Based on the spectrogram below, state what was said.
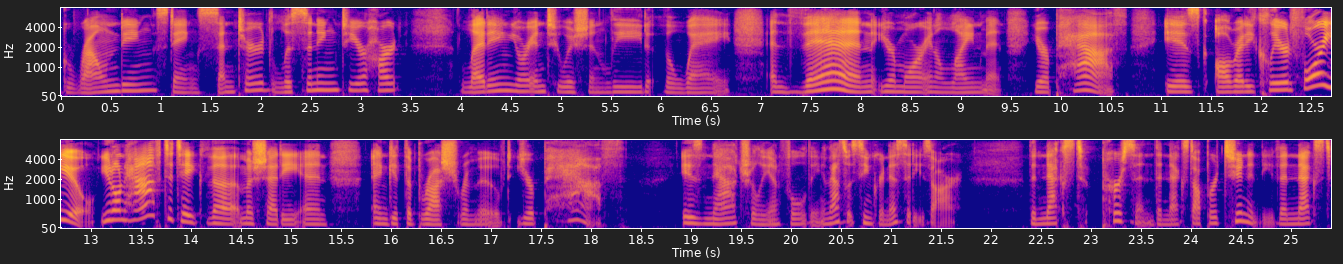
grounding, staying centered, listening to your heart, letting your intuition lead the way. And then you're more in alignment. Your path is already cleared for you. You don't have to take the machete and and get the brush removed. Your path is naturally unfolding. And that's what synchronicities are. The next person, the next opportunity, the next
